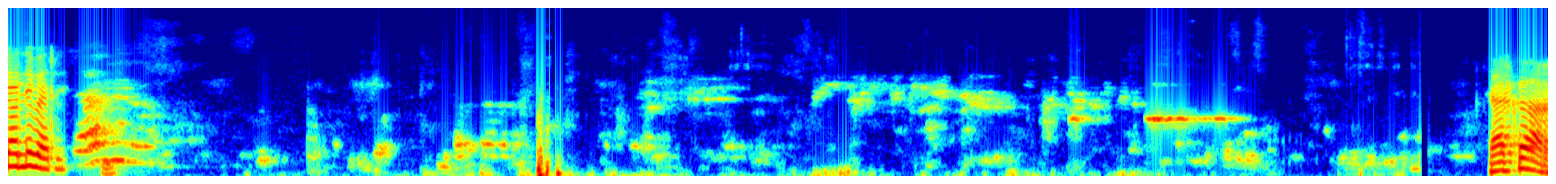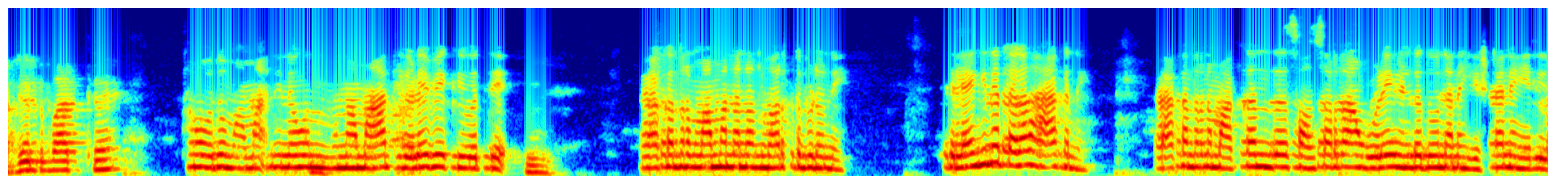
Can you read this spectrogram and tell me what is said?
ಜಲ್ದಿ ಬರ್ರಿ. ಯಾಕ ಅರ್ಜೆಂಟ್ ಬಾತ್ ಹೌದು ಮಾಮ ನಿನಗೊಂದ್ ನಾ ಮಾತ್ ಹೇಳೇಬೇಕು ಇವತ್ತೇ. ಯಾಕಂದ್ರ ಮಾಮ ನನ್ನ ಮರ್ತ್ ಬಿಡು ನೀ. ತಲೆಗಿನ ತೆಗದ್ ಹಾಕನಿ ಯಾಕಂದ್ರ ನಮ್ಮ ಅಕ್ಕಂದ ಸಂಸಾರದ ಹುಳಿ ಹಿಂಡದು ನನಗೆ ಇಷ್ಟನೇ ಇಲ್ಲ.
